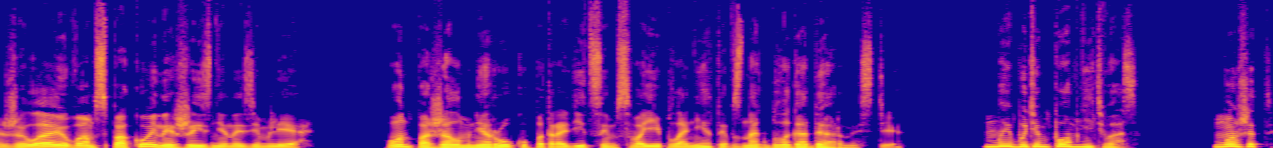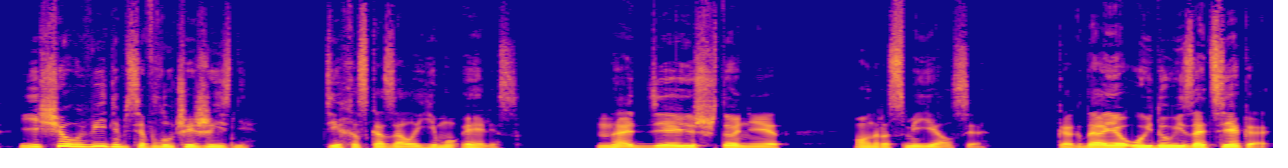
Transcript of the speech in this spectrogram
Желаю вам спокойной жизни на Земле». Он пожал мне руку по традициям своей планеты в знак благодарности. «Мы будем помнить вас», «Может, еще увидимся в лучшей жизни», — тихо сказала ему Элис. «Надеюсь, что нет», — он рассмеялся. «Когда я уйду из отсека,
